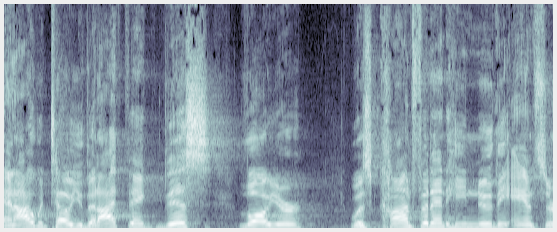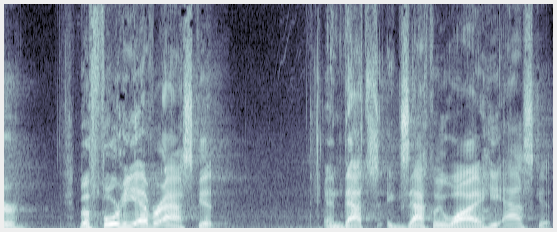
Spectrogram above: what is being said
And I would tell you that I think this lawyer was confident he knew the answer before he ever asked it. And that's exactly why he asked it.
